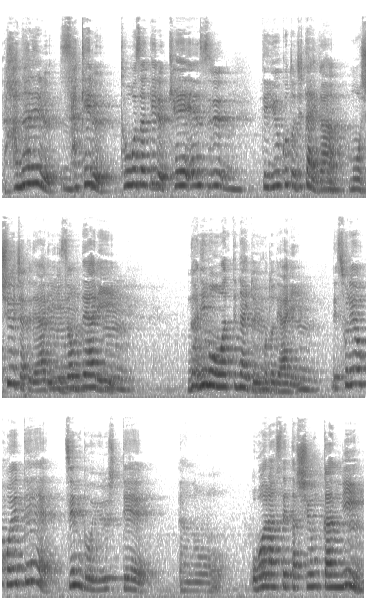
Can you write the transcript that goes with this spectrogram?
離れる避ける遠ざける敬遠するっていうこと自体がもう執着であり依存であり何も終わってないということであり。でそれを超えて全部を許してあの終わらせた瞬間に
